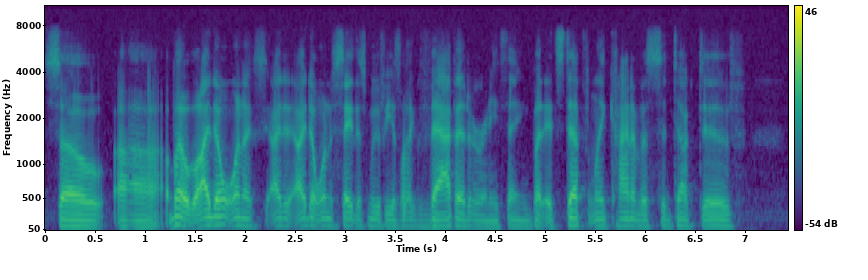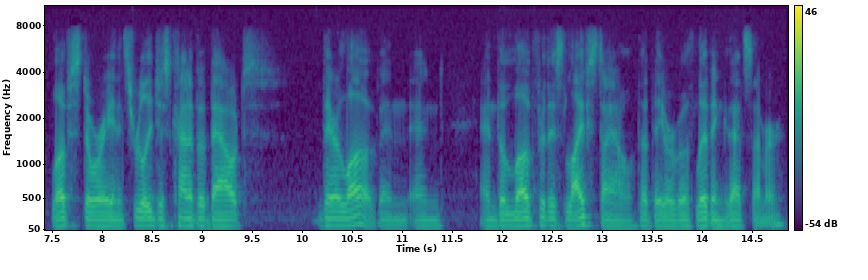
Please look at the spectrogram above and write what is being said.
So, uh, but I don't want to. I, I don't want to say this movie is like vapid or anything, but it's definitely kind of a seductive love story, and it's really just kind of about their love and and and the love for this lifestyle that they were both living that summer.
